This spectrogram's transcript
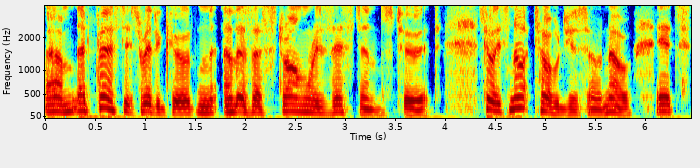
Um, at first it's ridiculed and, and there's a strong resistance to it. So it's not told you so no. It's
